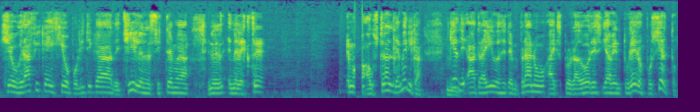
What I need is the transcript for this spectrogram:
geográfica y geopolítica de Chile en el sistema, en el, en el extremo austral de América, que Mm. ha traído desde temprano a exploradores y aventureros, por cierto.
